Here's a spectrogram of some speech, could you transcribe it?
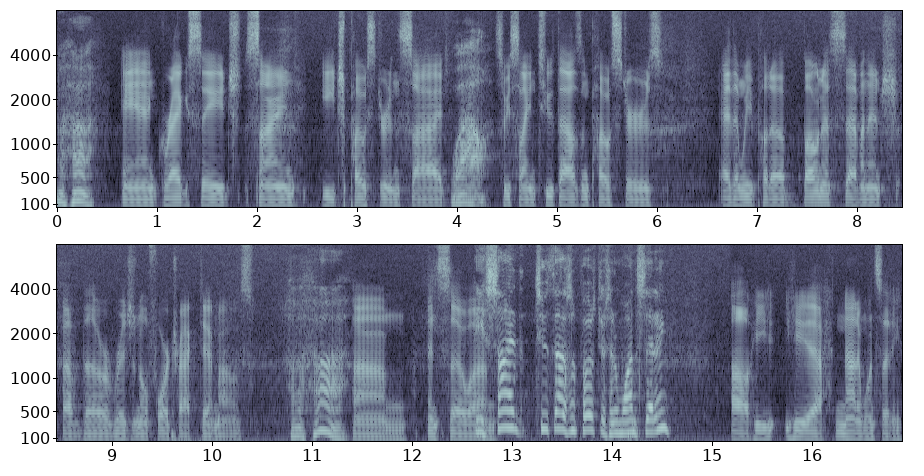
Uh huh. and Greg Sage signed each poster inside. Wow. So we signed 2,000 posters, and then we put a bonus seven inch of the original four track demos. Uh huh. Um, and so um, He signed 2,000 posters in one sitting? Oh, he, he yeah, not in one sitting.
